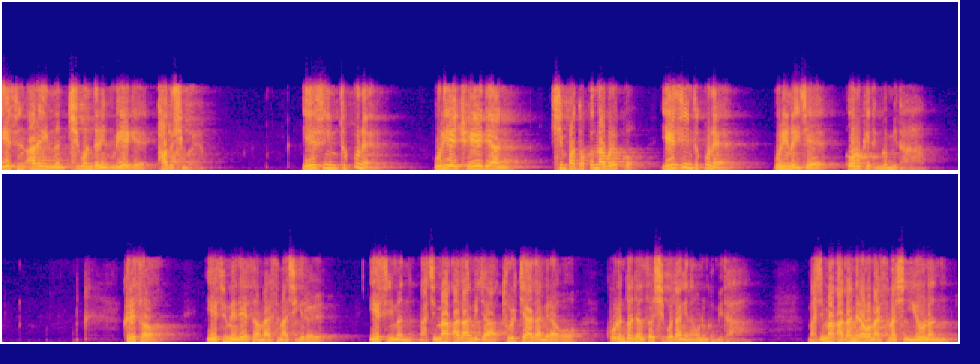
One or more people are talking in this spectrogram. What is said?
예수님 아래에 있는 직원들인 우리에게 다 주신 거예요. 예수님 덕분에 우리의 죄에 대한 심판도 끝나버렸고 예수님 덕분에 우리는 이제 어렵게 된 겁니다. 그래서 예수님에 대해서 말씀하시기를 예수님은 마지막 아담이자 둘째 아담이라고 고린도전서 15장에 나오는 겁니다. 마지막 아담이라고 말씀하신 이유는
